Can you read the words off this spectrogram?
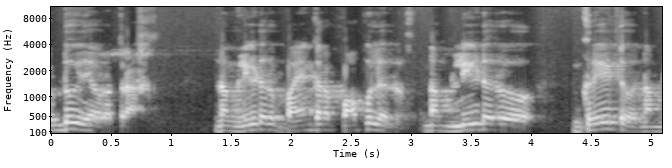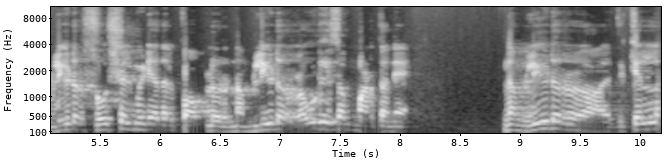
ದುಡ್ಡು ಇದೆ ಅವ್ರ ಹತ್ರ. ನಮ್ ಲೀಡರ್ ಭಯಂಕರ ಪಾಪ್ಯುಲರ್ ನಮ್ ಲೀಡರ್ ಗ್ರೇಟ್ ನಮ್ ಲೀಡರ್ ಸೋಷಿಯಲ್ ಮೀಡಿಯಾದಲ್ಲಿ ಪಾಪ್ಯುಲರ್ ನಮ್ ಲೀಡರ್ ರೌಡಿಸಮ್ ಮಾಡ್ತಾನೆ. ನಮ್ ಲೀಡರ್ ಇದಕ್ಕೆಲ್ಲ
